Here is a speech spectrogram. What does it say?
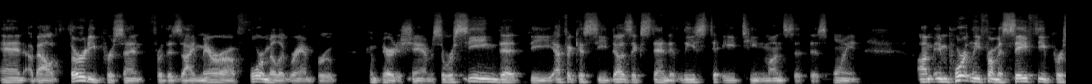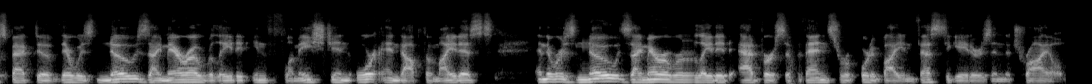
and about 30% for the Zimura 4 milligram group compared to sham. So we're seeing that the efficacy does extend at least to 18 months at this point. Um, importantly, from a safety perspective, there was no Zimura related inflammation or endophthalmitis and there was no Zimura related adverse events reported by investigators in the trial.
